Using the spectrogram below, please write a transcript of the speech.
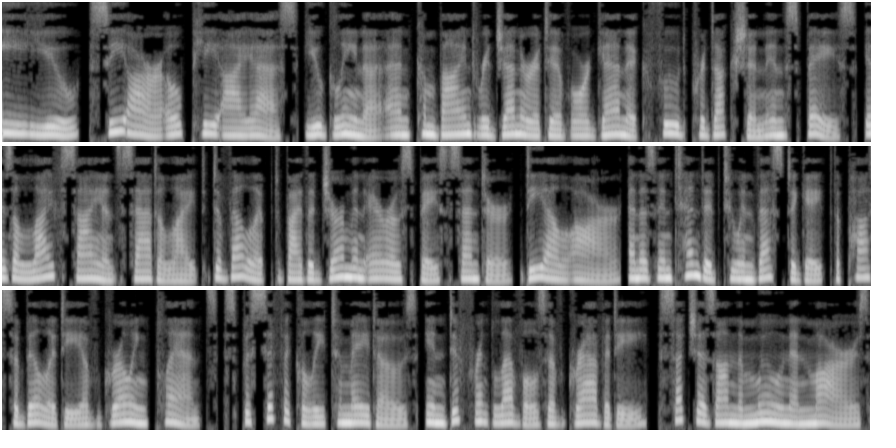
EU, CROPIS Euglena and Combined Regenerative Organic Food Production in Space is a life science satellite developed by the German Aerospace Center DLR and is intended to investigate the possibility of growing plants specifically tomatoes in different levels of gravity, such as on the Moon and Mars,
